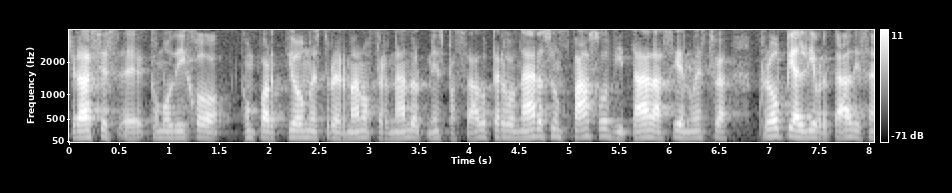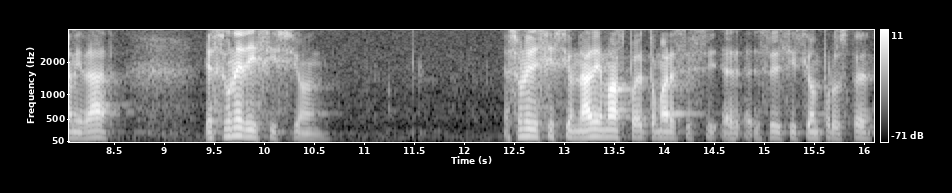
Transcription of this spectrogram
Gracias, eh, como dijo, compartió nuestro hermano Fernando el mes pasado, perdonar es un paso vital hacia nuestra propia libertad y sanidad. Es una decisión. Es una decisión, nadie más puede tomar esa, esa decisión por usted.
